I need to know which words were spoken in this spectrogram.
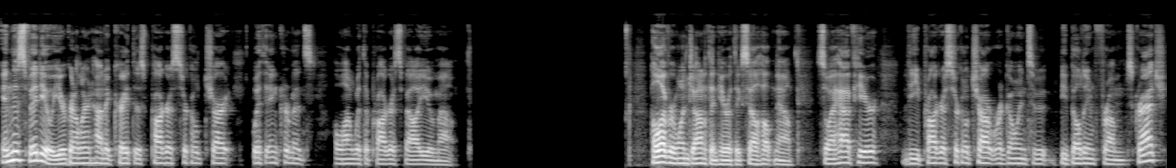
In this video, you're going to learn how to create this progress circle chart with increments along with the progress value amount. Hello everyone, Jonathan here with Excel Help Now. So I have here the progress circle chart we're going to be building from scratch.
